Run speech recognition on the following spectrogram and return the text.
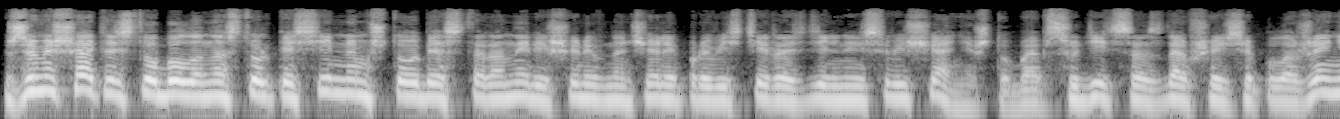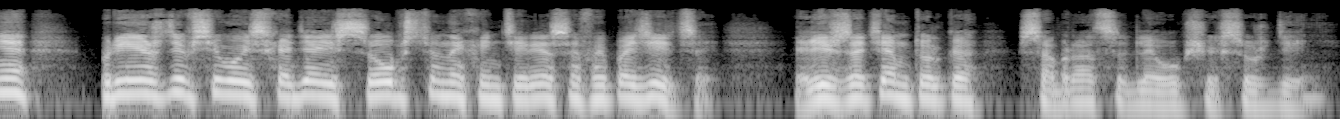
Замешательство было настолько сильным, что обе стороны решили вначале провести раздельные совещания, чтобы обсудить создавшееся положение, прежде всего исходя из собственных интересов и позиций, и лишь затем только собраться для общих суждений.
